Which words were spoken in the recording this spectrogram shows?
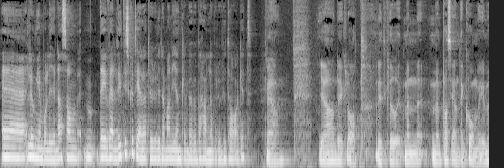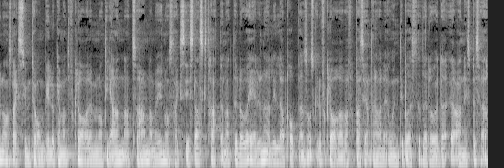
eh, lungembolierna som det är väldigt diskuterat huruvida man egentligen behöver behandla överhuvudtaget. Ja. Ja, det är klart. Lite klurigt. Men, men patienten kommer ju med någon slags symptombild och kan man inte förklara det med någonting annat så hamnar man ju någon slags i slasktratten att det då är den här lilla proppen som skulle förklara varför patienten hade ont i bröstet eller andningsbesvär.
